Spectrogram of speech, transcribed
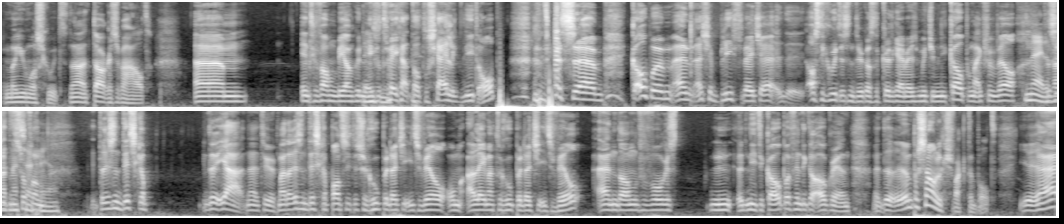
Een miljoen was goed. Nou, target is behaald. Ehm, in het geval van Beyond Good and Evil 2 gaat dat waarschijnlijk niet op. dus ehm, koop hem. En alsjeblieft, weet je... Als die goed is natuurlijk, als de kut game is, moet je hem niet kopen. Maar ik vind wel... Nee, dat Er zit een soort zeggen, ja. Er is een discrep... de- Ja, natuurlijk. Maar er is een discrepantie tussen roepen dat je iets wil... om alleen maar te roepen dat je iets wil... en dan vervolgens het niet te kopen... vind ik dat ook weer een, een- persoonlijk zwaktebod. Je, hè,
